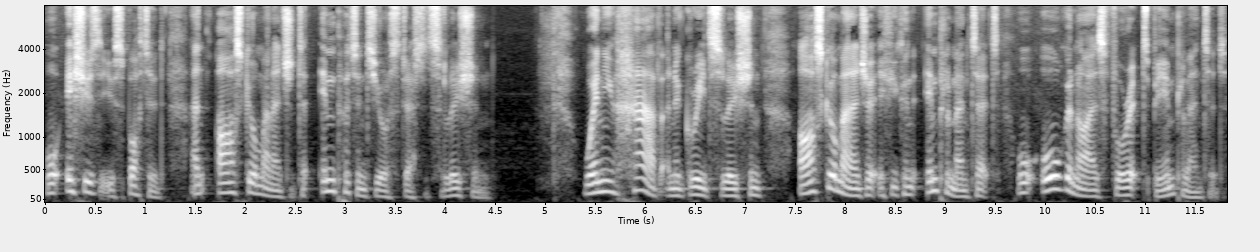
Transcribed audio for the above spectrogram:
or issues that you've spotted and ask your manager to input into your suggested solution. When you have an agreed solution, ask your manager if you can implement it or organise for it to be implemented.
